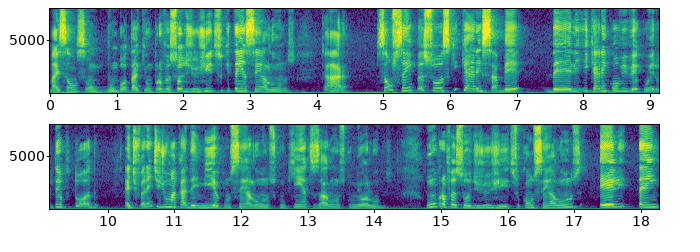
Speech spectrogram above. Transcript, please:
mas são, são vamos botar aqui, um professor de jiu-jitsu que tenha 100 alunos. Cara, são 100 pessoas que querem saber dele e querem conviver com ele o tempo todo. É diferente de uma academia com 100 alunos, com 500 alunos, com 1000 alunos. Um professor de jiu-jitsu com 100 alunos, ele tem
